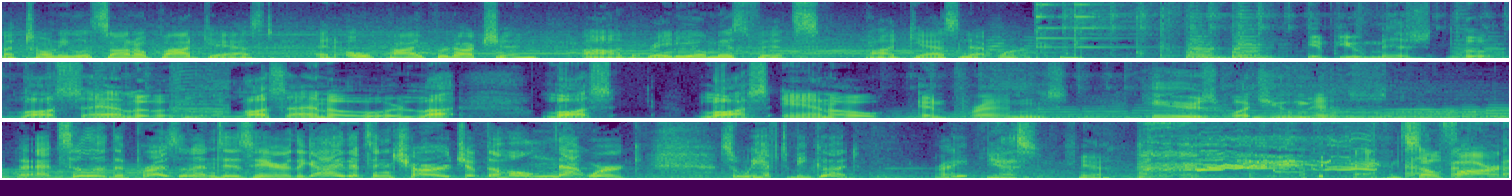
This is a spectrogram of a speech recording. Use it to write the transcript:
a Tony Lasano podcast, an Opie production on the Radio Misfits Podcast Network. if you missed Lo- Los Ano, Los Ano or La, Los Los Ano and friends, here's what you missed. Edsilla, the president, is here, the guy that's in charge of the whole network. So we have to be good, right? Yes. Yeah. and so far.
